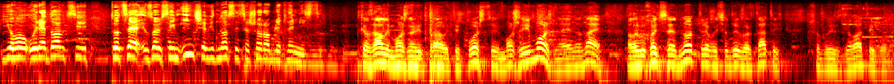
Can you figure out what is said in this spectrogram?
його урядовці, то це зовсім інше відноситься, що роблять на місці. Сказали, можна відправити поштою, може і можна, я не знаю. Але виходить, все одно треба сюди вертатись, щоб здавати було.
